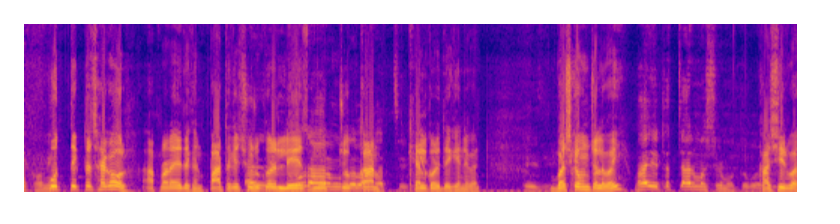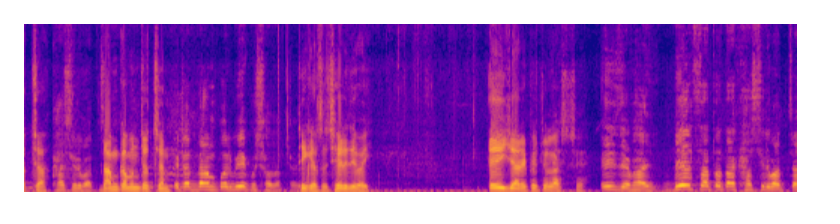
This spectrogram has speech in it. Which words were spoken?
এখন প্রত্যেকটা ছাগল আপনারা এই দেখেন পা থেকে শুরু করে লেজ মুখ চোখ কান। খেয়াল করে দেখে নেবেন। বয়স কেমন চলে ভাই? ভাই এটা চার মাসের মতো খাসির বাচ্চা। খাসির বাচ্চা। দাম কেমন চাচ্ছেন? এটার দাম পড়বে একুশ হাজার টাকা। ঠিক আছে ছেড়ে দি ভাই। এই যে আরেকটা চলে আসছে। এই যে ভাই বেলসা তো তা খাসির বাচ্চা।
